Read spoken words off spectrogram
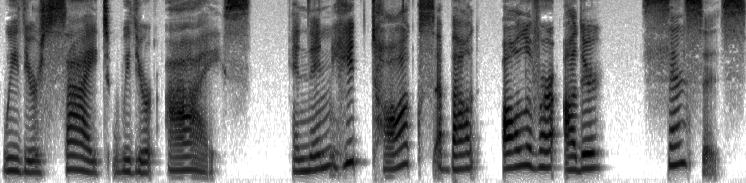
with your sight, with your eyes. And then he talks about all of our other senses.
